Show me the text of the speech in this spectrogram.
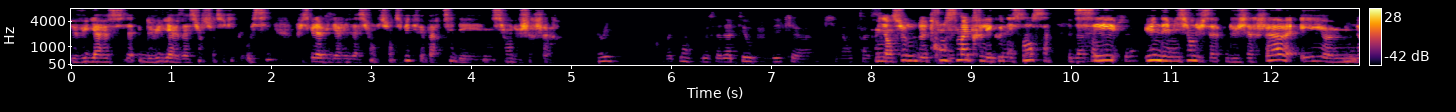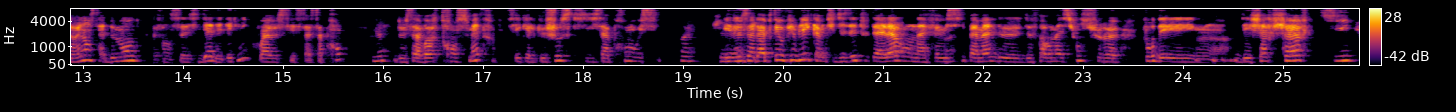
de, vulgaris de, vulgarisation scientifique aussi, puisque la vulgarisation scientifique fait partie des missions du chercheur. Oui, complètement, de s'adapter au public euh, qui est en face. Bien sûr, de transmettre les connaissances, c'est une des missions du, du chercheur et euh, mine de rien, ça demande, enfin, il y a des techniques, quoi, ça s'apprend. Ouais. De savoir transmettre, c'est quelque chose qui s'apprend aussi. Ouais, et de s'adapter au public, comme tu disais tout à l'heure, on a fait aussi pas mal de, de formations sur, euh, pour des, des chercheurs qui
